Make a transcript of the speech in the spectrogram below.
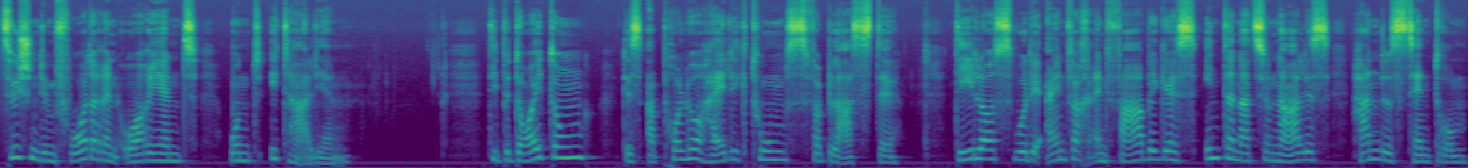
zwischen dem vorderen Orient und Italien. Die Bedeutung des Apollo-Heiligtums verblasste Delos wurde einfach ein farbiges internationales Handelszentrum.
